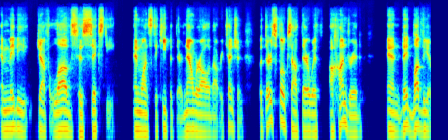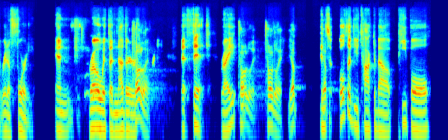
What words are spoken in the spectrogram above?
and maybe Jeff loves his 60 and wants to keep it there. Now we're all about retention, but there's folks out there with a hundred, and they'd love to get rid of 40 and grow with another Totally, that fit, right? totally, totally. Yep. And Yep. so both of you talked about people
